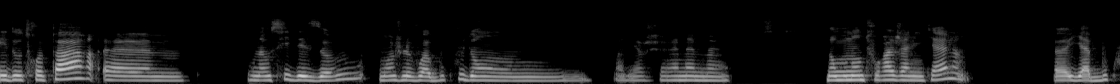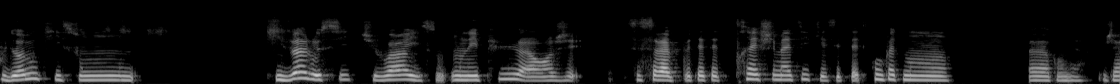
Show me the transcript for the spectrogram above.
Et d'autre part, euh, on a aussi des hommes. Moi, je le vois beaucoup dans, on va dire, même euh, dans mon entourage amical. Il y a beaucoup d'hommes qui sont, qui veulent aussi, tu vois, ils sont, on n'est plus. Alors, ça, ça va peut-être être très schématique et c'est peut-être complètement, comment dire,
